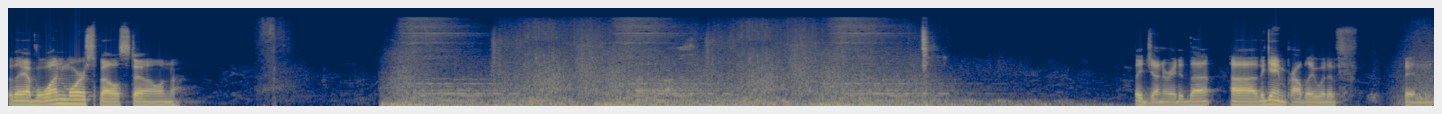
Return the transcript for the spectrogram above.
So they have one more Spellstone. They generated that. Uh, the game probably would have been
